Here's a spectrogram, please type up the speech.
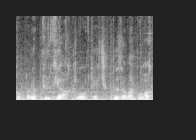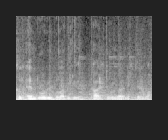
toplanıp Türkiye aklı ortaya çıktığı zaman bu akıl en doğruyu bulabiliyor. Tarihte bunun örnekleri var.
